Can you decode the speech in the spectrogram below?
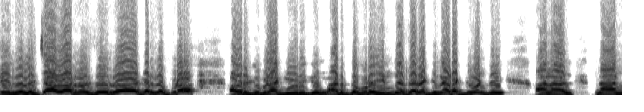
தேர்தலை சாதாரண தேர்தலாக கருதக்கூடா அவருக்கு விளங்கி இருக்கும். அடுத்த முறை இந்த தரக்கு நடக்கும் என்று. ஆனால் நான்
